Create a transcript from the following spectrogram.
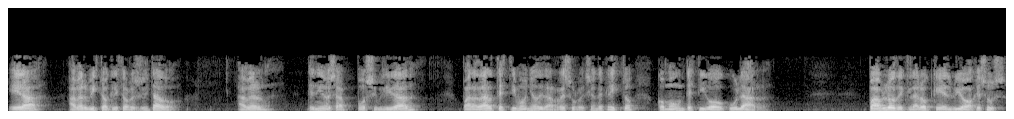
era haber visto a Cristo resucitado, haber tenido esa posibilidad para dar testimonio de la resurrección de Cristo como un testigo ocular. Pablo declaró que él vio a Jesús.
